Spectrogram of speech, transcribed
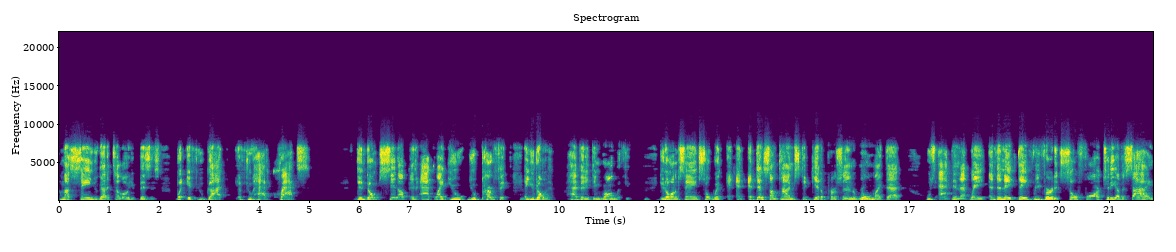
I'm not saying you got to tell all your business, but if you got, if you have cracks, then don't sit up and act like you, you perfect mm-hmm. and you don't have anything wrong with you. Mm-hmm. You know what I'm saying? So when, and, and then sometimes to get a person in a room like that, who's acting that way, and then they, they've reverted so far to the other side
